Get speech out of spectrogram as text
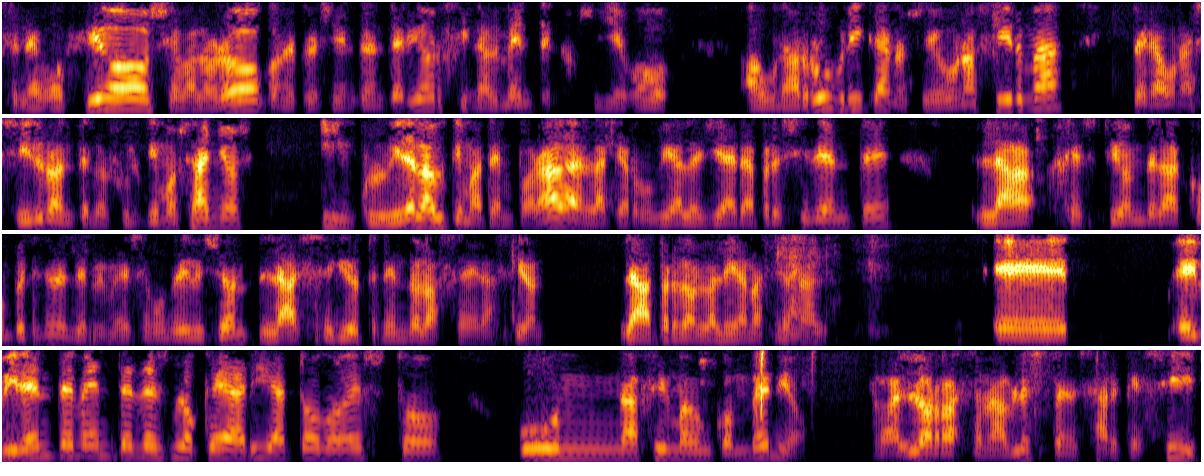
Se negoció, se valoró con el presidente anterior, finalmente no se llegó a una rúbrica, no se llegó a una firma, pero aún así durante los últimos años, incluida la última temporada en la que Rubiales ya era presidente, la gestión de las competiciones de primera y segunda división la ha seguido teniendo la Federación, la perdón, la Liga Nacional. Eh, evidentemente desbloquearía todo esto una firma de un convenio. Lo razonable es pensar que sí,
